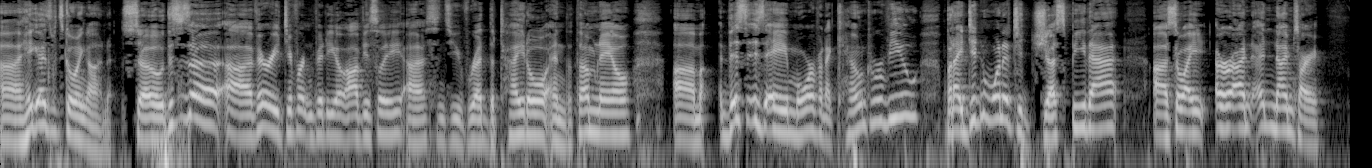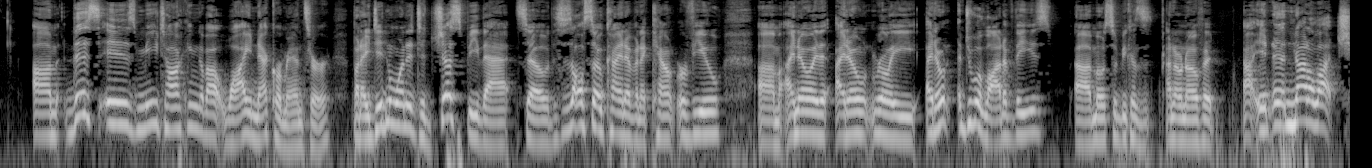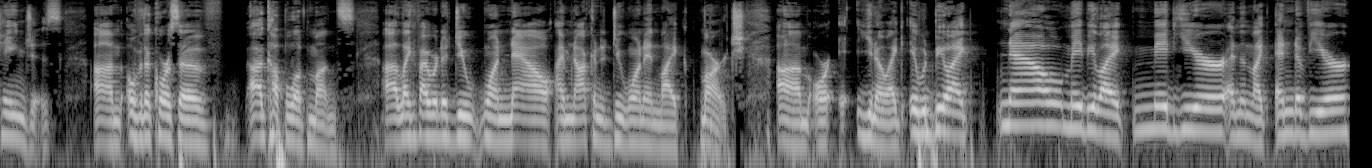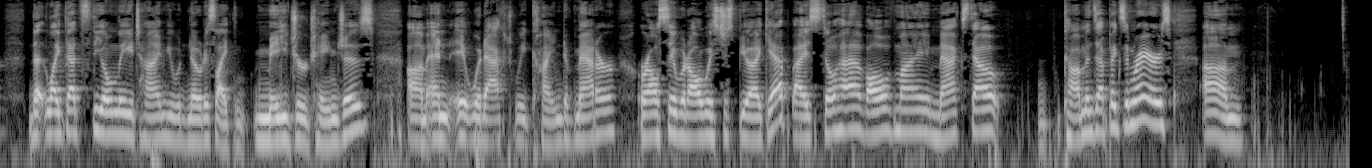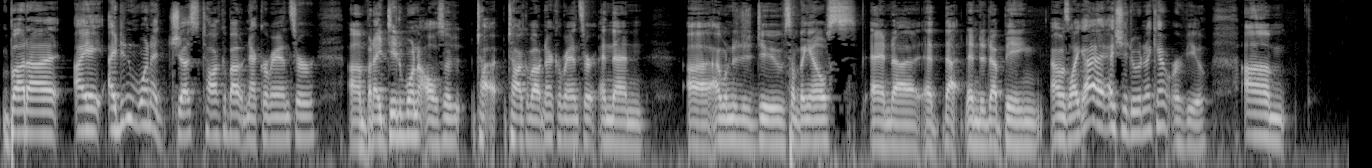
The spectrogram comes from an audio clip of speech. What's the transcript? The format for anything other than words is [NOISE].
Uh, hey guys, what's going on? So this is a, very different video, obviously, uh, since you've read the title and the thumbnail. Um, this is a more of an account review, but I didn't want it to just be that. Uh, so I, or uh, I'm sorry. Um, this is me talking about why Necromancer, but I didn't want it to just be that. So this is also kind of an account review. Um, I know I, I don't really, I don't do a lot of these, uh, mostly because I don't know if it, uh, it not a lot changes um, over the course of a couple of months. Uh, like if I were to do one now, I'm not going to do one in like March, um, or you know, like it would be like now maybe like mid-year and then like end of year. That like that's the only time you would notice like major changes. Um, and it would actually kind of matter. Or else it would always just be like yep i still have all of my maxed out commons epics and rares. Um, but uh, I I didn't want to just talk about Necromancer, um, but I did want to also t- talk about Necromancer, and then uh, I wanted to do something else, and uh, that ended up being I was like I, I should do an account review. Um,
